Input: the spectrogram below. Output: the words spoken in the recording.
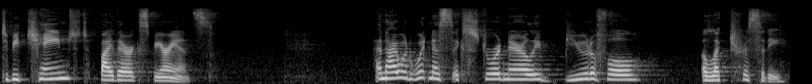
to be changed by their experience? And I would witness extraordinarily beautiful electricity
